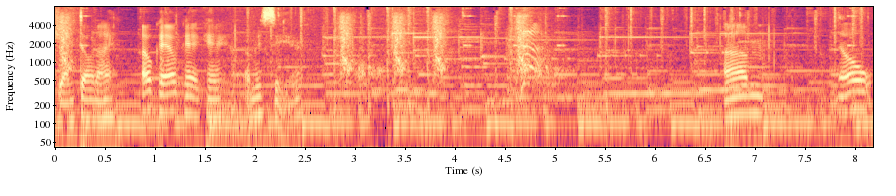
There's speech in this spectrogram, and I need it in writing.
jump, don't I? Okay, okay, okay. Let me see here. Um, no.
